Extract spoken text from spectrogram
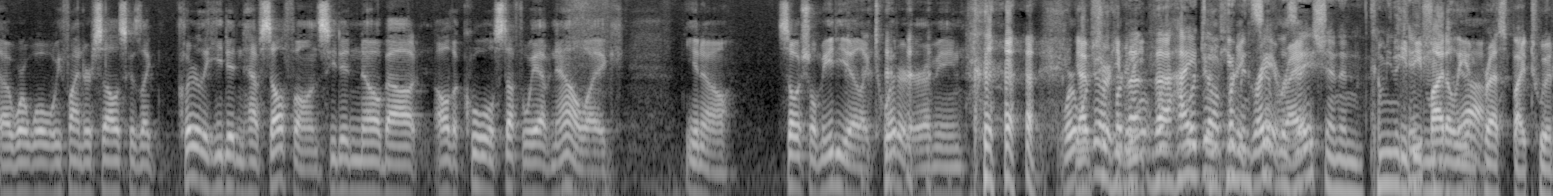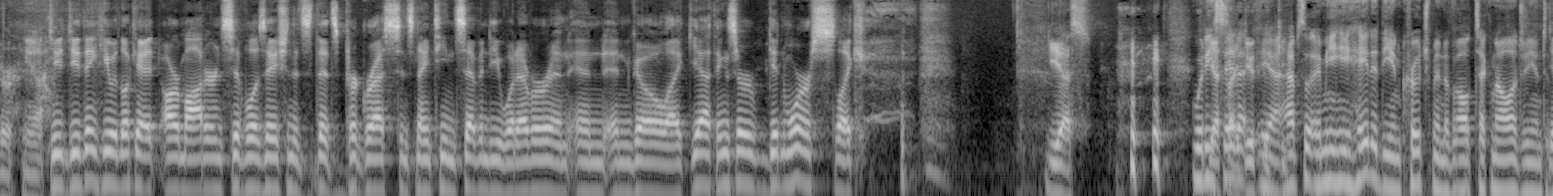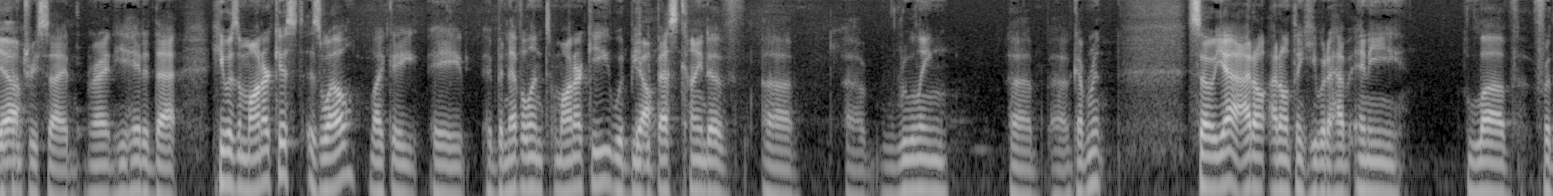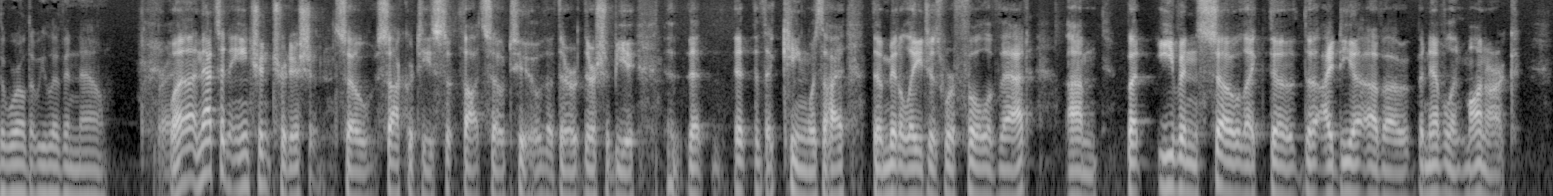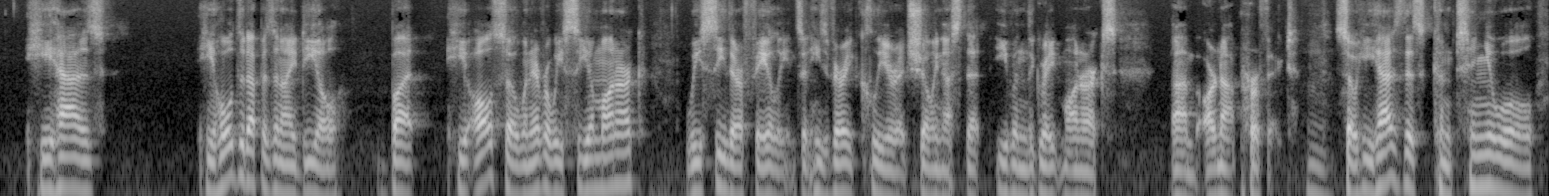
uh, where where we find ourselves? Because like clearly he didn't have cell phones, he didn't know about all the cool stuff that we have now, like you know social media like Twitter. I mean, we're, yeah, we're sure pretty, the, the height of human great, civilization right? and communication. He'd be mightily yeah. impressed by Twitter. Yeah. Do, do you think he would look at our modern civilization that's that's progressed since 1970, whatever, and and and go like, yeah, things are getting worse. Like, yes. Would he yes, say I that? yeah, he... absolutely. I mean, he hated the encroachment of all technology into the yeah. countryside, right? He hated that. He was a monarchist as well, like a a, a benevolent monarchy would be yeah. the best kind of uh, uh, ruling uh, uh, government. So yeah, I don't I don't think he would have any love for the world that we live in now. Right. Well, and that's an ancient tradition. So Socrates thought so too that there there should be that, that the king was the high. The Middle Ages were full of that. Um, but even so, like the the idea of a benevolent monarch, he has he holds it up as an ideal, but he also, whenever we see a monarch, we see their failings, and he's very clear at showing us that even the great monarchs um, are not perfect. Mm. So he has this continual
